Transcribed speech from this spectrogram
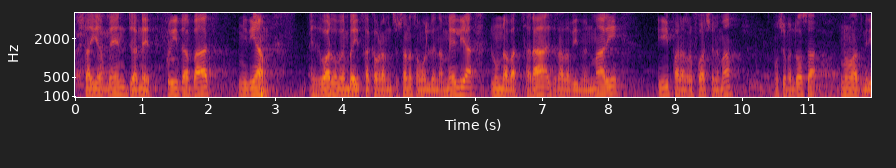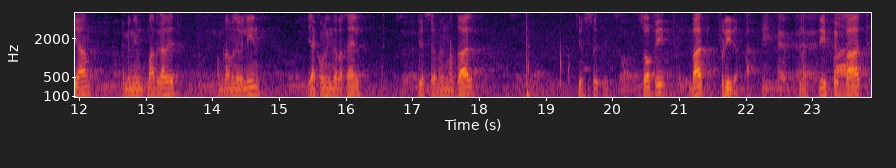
Shaya Ben Janet, Frida Bat Miriam, Eduardo Ben Beitzak Abraham Ben Susana, Samuel Ben Amelia, Luna Bat Sara, Ezra David Ben Mari, y para Refuah Shelema, Moshe Ben Rosa, Nona Bat Miriam, Evelyn Margaret, Abraham Ben Evelyn, Jacob Linda Rachel, Yosef Ben Mazal, Yosef- Sofi Bat Frida, Latife, eh, Latife Bat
